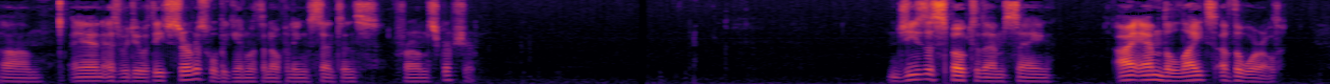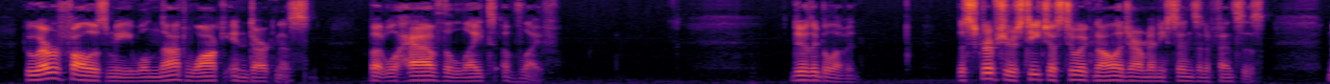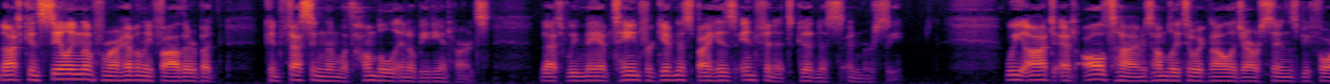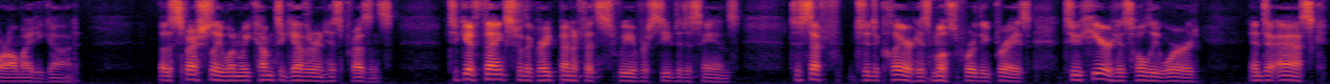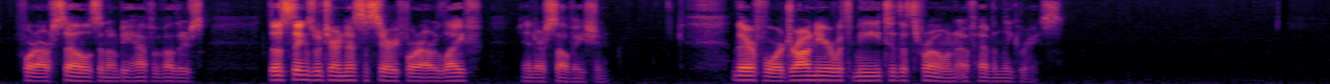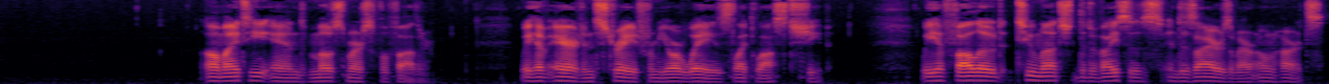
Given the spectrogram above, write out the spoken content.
Um, and as we do with each service, we'll begin with an opening sentence from Scripture. Jesus spoke to them, saying, I am the light of the world. Whoever follows me will not walk in darkness, but will have the light of life. Dearly beloved, the Scriptures teach us to acknowledge our many sins and offenses, not concealing them from our Heavenly Father, but confessing them with humble and obedient hearts, that we may obtain forgiveness by his infinite goodness and mercy. We ought at all times humbly to acknowledge our sins before Almighty God, but especially when we come together in his presence, to give thanks for the great benefits we have received at his hands, to set to declare his most worthy praise, to hear his holy word, and to ask for ourselves and on behalf of others those things which are necessary for our life and our salvation. Therefore, draw near with me to the throne of heavenly grace. Almighty and most merciful Father, we have erred and strayed from your ways like lost sheep. We have followed too much the devices and desires of our own hearts.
